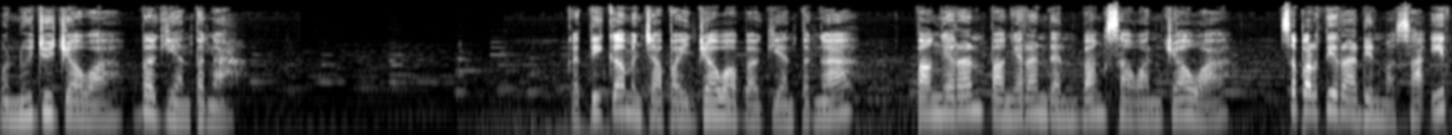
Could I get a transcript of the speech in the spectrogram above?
menuju Jawa bagian tengah. Ketika mencapai Jawa bagian tengah, pangeran-pangeran dan bangsawan Jawa seperti Raden Mas Said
